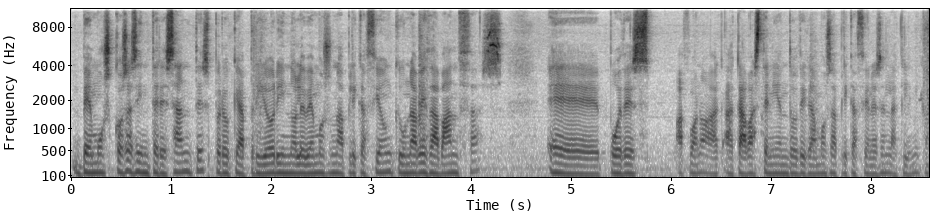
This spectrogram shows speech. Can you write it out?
vemos cosas interesantes, pero que a priori no le vemos una aplicación que una vez avanzas, eh, puedes, bueno, acabas teniendo digamos, aplicaciones en la clínica.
